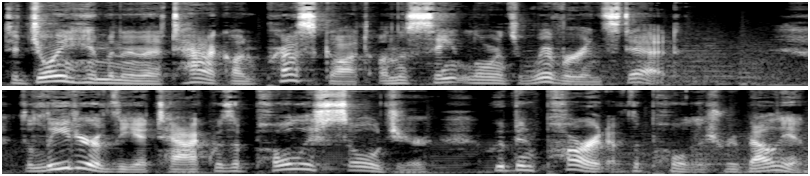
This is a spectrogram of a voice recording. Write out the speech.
to join him in an attack on Prescott on the St. Lawrence River instead. The leader of the attack was a Polish soldier who had been part of the Polish Rebellion.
